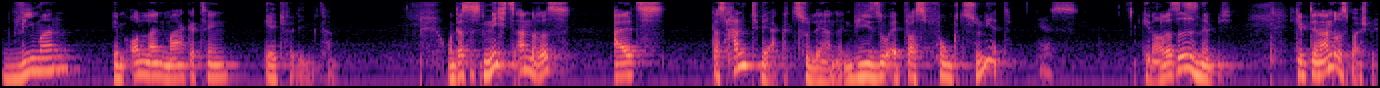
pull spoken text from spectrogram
wie man im Online-Marketing Geld verdienen kann. Und das ist nichts anderes als das Handwerk zu lernen, wie so etwas funktioniert. Yes. Genau das ist es nämlich. Ich gebe dir ein anderes Beispiel.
